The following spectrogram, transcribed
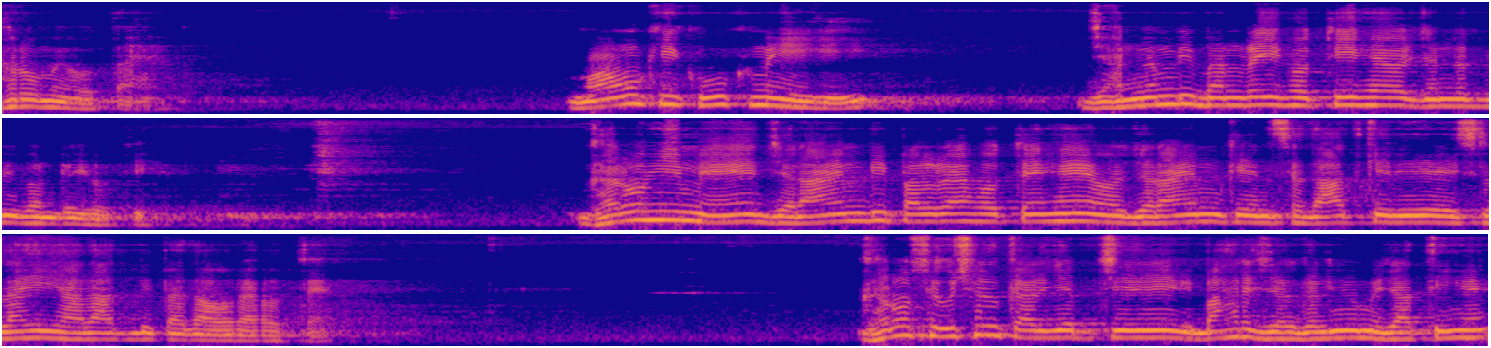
گھروں میں ہوتا ہے۔ ماؤں کی کوکھ میں ہی جہنم بھی بن رہی ہوتی ہے اور جنت بھی بن رہی ہوتی ہے۔ گھروں ہی میں جرائم بھی پل رہے ہوتے ہیں اور جرائم کے انسداد کے لیے اصلاحی حالات بھی پیدا ہو رہے ہوتے ہیں۔ گھروں سے اچھل کر یہ چیزیں باہر گلیوں میں جاتی ہیں،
